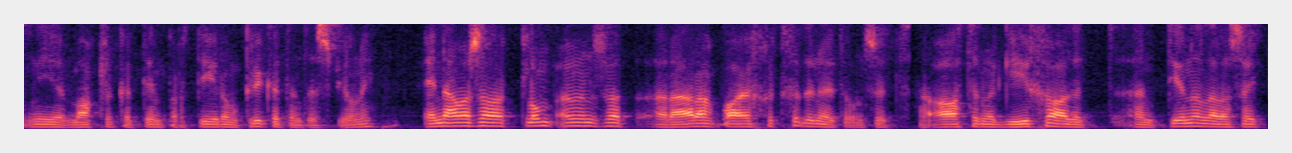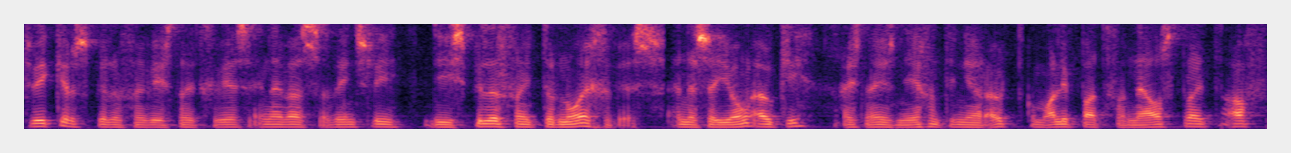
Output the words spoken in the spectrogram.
nie 'n maklike temperatuur om cricket in te speel nie. En daar was daar 'n klomp ouens wat regtig baie goed gedoen het. Ons het Arthur McGee gehad. Dit inteendeel was hy twee keer speler van Wesdheid gewees en hy was eventually die speler van die toernooi gewees. En dis 'n jong ouetjie. Hy's nou is 19 jaar oud. Kom al die pad van Nelspruit af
